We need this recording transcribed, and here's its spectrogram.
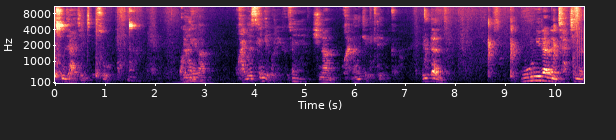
신자진, 수, 관. 명예가 관이 생겨버려요. 그죠? 네. 신앙, 관한격이 되니까. 일단 운이라는 자체는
